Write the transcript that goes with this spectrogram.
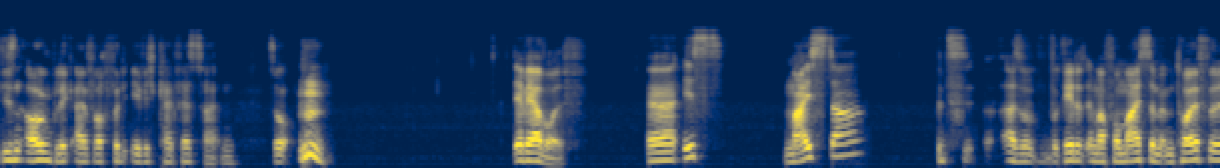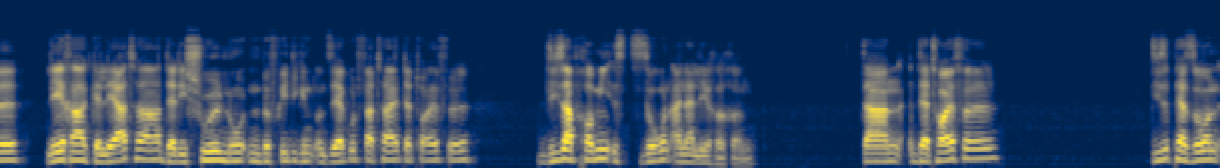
diesen Augenblick einfach für die Ewigkeit festhalten. So. Der Werwolf äh, ist Meister, also redet immer vom Meister mit dem Teufel, Lehrer, Gelehrter, der die Schulnoten befriedigend und sehr gut verteilt, der Teufel. Dieser Promi ist Sohn einer Lehrerin. Dann der Teufel, diese Person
